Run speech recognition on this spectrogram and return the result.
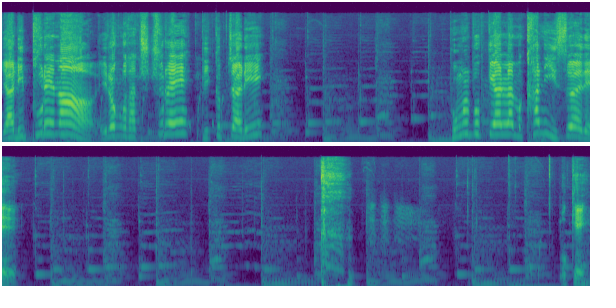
야 리플해나 이런 거 다 추출해? B급짜리? 보물 뽑기 하려면 칸이 있어야 돼. 오케이.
